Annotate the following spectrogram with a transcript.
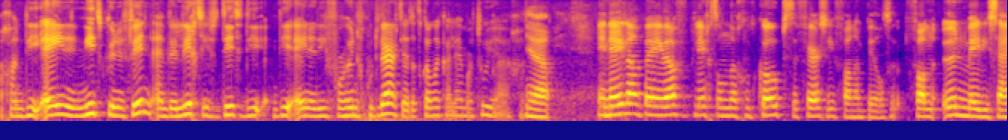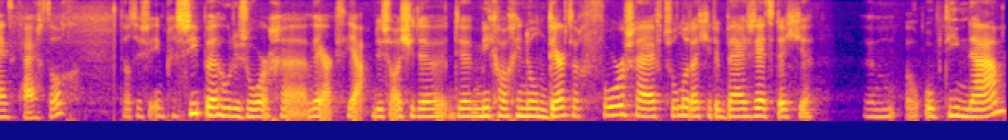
gewoon die ene niet kunnen vinden. En wellicht is dit die, die ene die voor hun goed werkt. Ja, dat kan ik alleen maar toejuichen. Ja. In Nederland ben je wel verplicht om de goedkoopste versie van een pil te- van een medicijn te krijgen, toch? Dat is in principe hoe de zorg eh, werkt. Ja, dus als je de, de microginon 30 voorschrijft zonder dat je erbij zet dat je um, op die naam,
